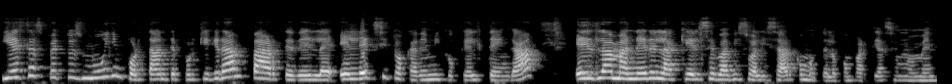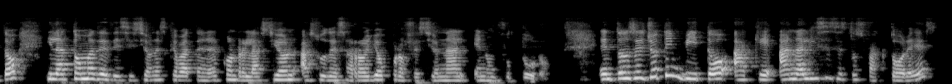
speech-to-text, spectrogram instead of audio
Y este aspecto es muy importante porque gran parte del éxito académico que él tenga es la manera en la que él se va a visualizar, como te lo compartí hace un momento, y la toma de decisiones que va a tener con relación a su desarrollo profesional en un futuro. Entonces, yo te invito a que analices estos factores,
